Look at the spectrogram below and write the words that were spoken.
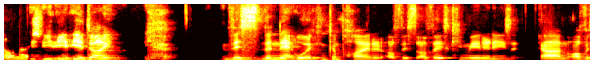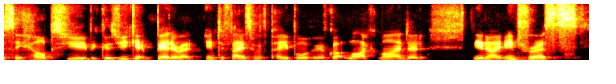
Oh, nice. You, you don't this the networking component of this of these communities um, obviously helps you because you get better at interfacing with people who have got like-minded you know interests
